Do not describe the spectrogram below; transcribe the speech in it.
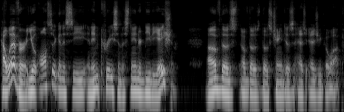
However, you're also going to see an increase in the standard deviation of those of those those changes as as you go up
